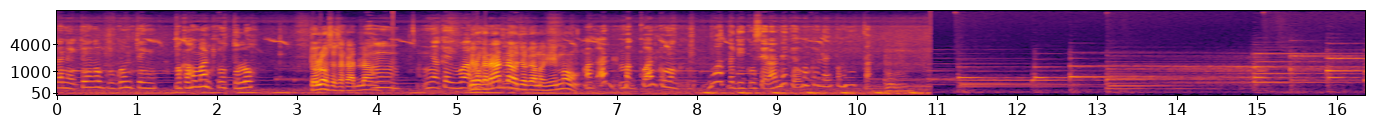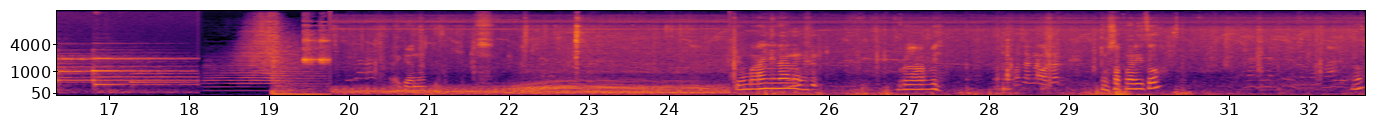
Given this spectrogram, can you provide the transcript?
Kani tingog ko gunting makahuman ko tulo. Tulo sa sakadlaw. Mm. Nya kay wa. Pero kada adlaw jud ka maghimo. mag magkuan ko mag buhat lagi ko sir ande kay man ko lay pangita. Oo. Ay, ganun. Ito yung bahay ni nanay. Grabe. Wasak na wasak. Usap na dito. No?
